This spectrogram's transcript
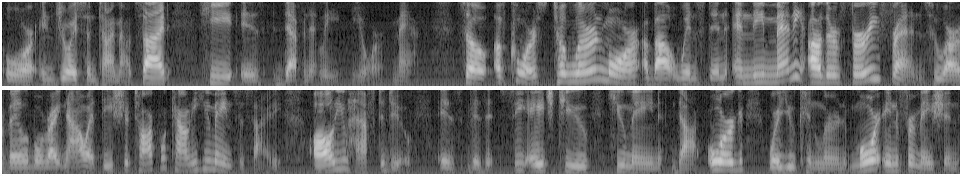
or enjoy some time outside, he is definitely your man. So, of course, to learn more about Winston and the many other furry friends who are available right now at the Chautauqua County Humane Society, all you have to do is visit chqhumane.org where you can learn more information.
